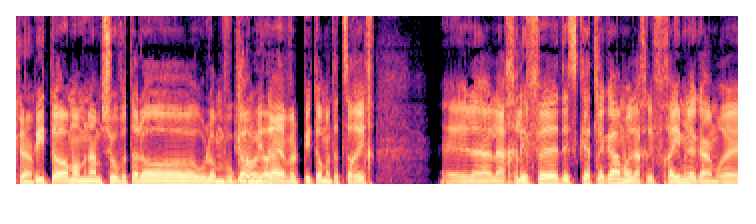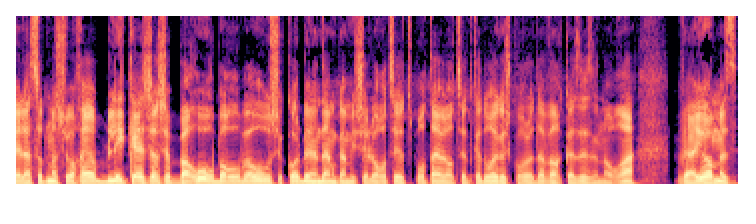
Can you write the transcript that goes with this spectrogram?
כן. פתאום, אמנם שוב, אתה לא, הוא לא מבוגר מדי, לדעת. אבל פתאום אתה צריך אה, להחליף אה, דיסקט לגמרי, להחליף חיים לגמרי, לעשות משהו אחר, בלי קשר שברור, ברור, ברור, שכל בן אדם, גם מי שלא רוצה להיות ספורטאי ולא רוצה להיות כדורגל, שקורה לו דבר כזה, זה נורא. והיום, אז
